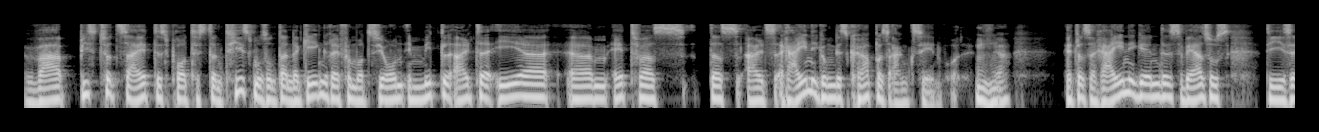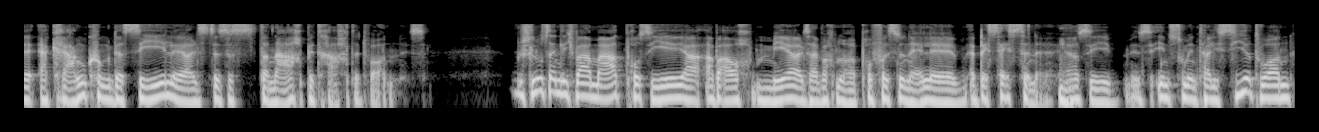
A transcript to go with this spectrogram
war bis zur Zeit des Protestantismus und dann der Gegenreformation im Mittelalter eher ähm, etwas, das als Reinigung des Körpers angesehen wurde. Mhm. Ja? Etwas Reinigendes versus diese Erkrankung der Seele, als das es danach betrachtet worden ist. Schlussendlich war Marthe Prosier ja aber auch mehr als einfach nur eine professionelle Besessene. Mhm. Ja, sie ist instrumentalisiert worden,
